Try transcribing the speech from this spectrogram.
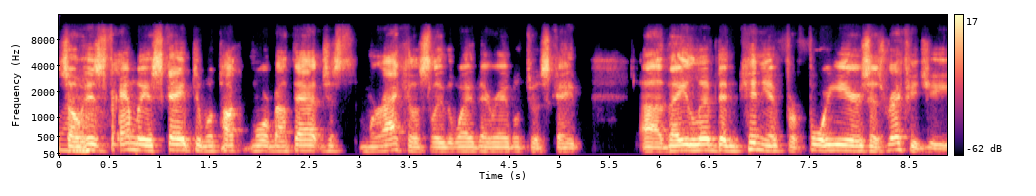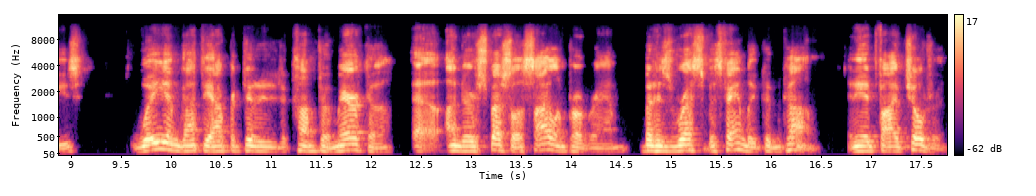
So his family escaped, and we'll talk more about that just miraculously the way they were able to escape. Uh, they lived in Kenya for four years as refugees. William got the opportunity to come to America uh, under a special asylum program, but his rest of his family couldn't come, and he had five children.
